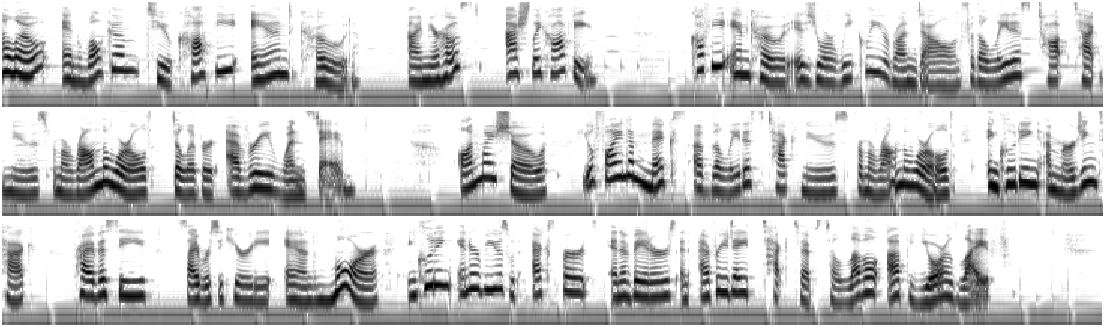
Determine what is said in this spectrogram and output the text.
Hello, and welcome to Coffee and Code. I'm your host, Ashley Coffee. Coffee and Code is your weekly rundown for the latest top tech news from around the world delivered every Wednesday. On my show, you'll find a mix of the latest tech news from around the world, including emerging tech, privacy, cybersecurity, and more, including interviews with experts, innovators, and everyday tech tips to level up your life.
